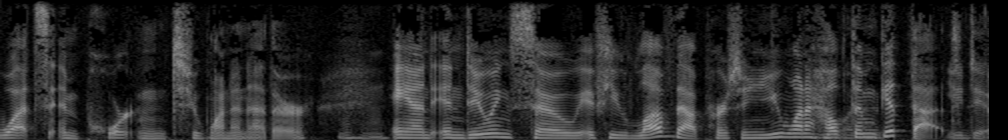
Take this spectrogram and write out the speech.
what's important to one another, Mm-hmm. and in doing so, if you love that person, you want to help them get that. You do.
